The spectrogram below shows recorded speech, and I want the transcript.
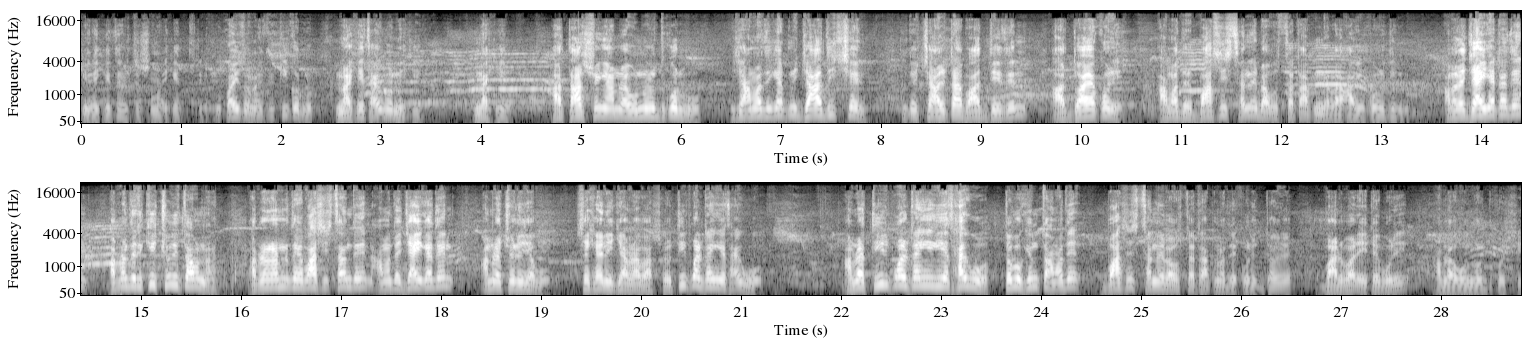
কিনে খেতে হচ্ছে সময় ক্ষেত্রে। উপায় তো নাই তো, কী করব? না খেয়ে থাকব নাকি? না খেয়ে। আর তার সঙ্গে আমরা অনুরোধ করব যে আমাদেরকে আপনি যা দিচ্ছেন, কিন্তু চালটা বাদ দিয়ে দেন। আর দয়া করে আমাদের বাসস্থানের ব্যবস্থাটা আপনারা আগে করে দেন। আমাদের জায়গাটা দেন, আপনাদের কিচ্ছু দিতে হবে না। আপনারা আপনাদের বাসস্থান দেন, আমাদের জায়গা দেন, আমরা চলে যাব। সেখানে গিয়ে আমরা বাস করি তিরপাল টাঙিয়ে থাকব। আমরা তিরপল টাঙিয়ে গিয়ে থাকব। তবু কিন্তু আমাদের বাসস্থানের ব্যবস্থাটা আপনাদের করে দিতে হবে। বারবার এটা বলে, আমরা অনুরোধ করছি।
